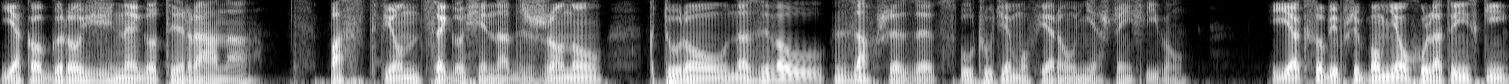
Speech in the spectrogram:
jako groźnego tyrana, pastwiącego się nad żoną, którą nazywał zawsze ze współczuciem ofiarą nieszczęśliwą. Jak sobie przypomniał Hulatyński,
